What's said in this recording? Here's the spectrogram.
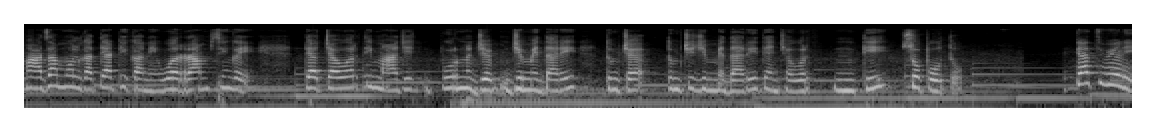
माझा मुलगा त्या ठिकाणी वर रामसिंग आहे. त्याच्यावरती माझी पूर्ण जि- जिम्मेदारी तुमच्या तुमची जिम्मेदारी त्यांच्यावर ती सोपवतो. त्याच वेळी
